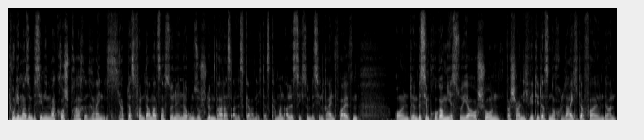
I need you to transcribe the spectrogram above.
tu dir mal so ein bisschen die Makrosprache rein. Ich habe das von damals noch so in Erinnerung, so schlimm war das alles gar nicht. Das kann man alles sich so ein bisschen reinpfeifen. Und ein bisschen programmierst du ja auch schon. Wahrscheinlich wird dir das noch leichter fallen dann.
